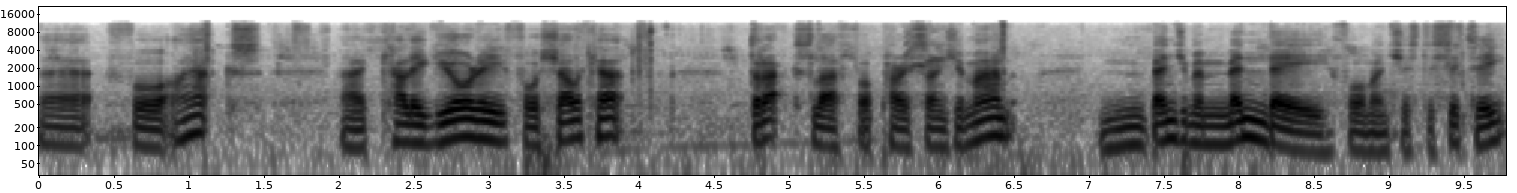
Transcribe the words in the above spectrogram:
there for Ajax. Uh, Caligiuri for Schalke. Draxler for Paris Saint-Germain. Benjamin Mendy for Manchester City.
